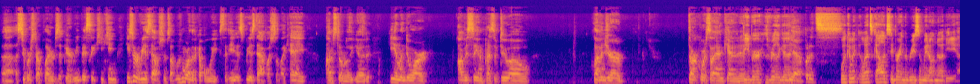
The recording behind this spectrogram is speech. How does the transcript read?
a superstar player disappeared. We basically he came he sort of reestablished himself. It was more than a couple weeks that he has reestablished that like hey I'm still really good. He and Lindor, obviously an impressive duo. Clevinger dark horse Cy Young candidate. Bieber is really good. Yeah, but it's Well, can we let's Galaxy Brain the reason we don't know the uh,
